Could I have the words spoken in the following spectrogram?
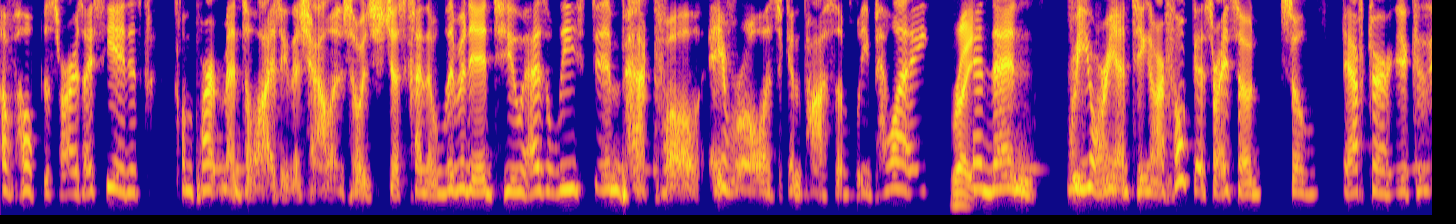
of hope as far as i see it is compartmentalizing the challenge. So it's just kind of limited to as least impactful a role as it can possibly play. Right. and then reorienting our focus right? So so after because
